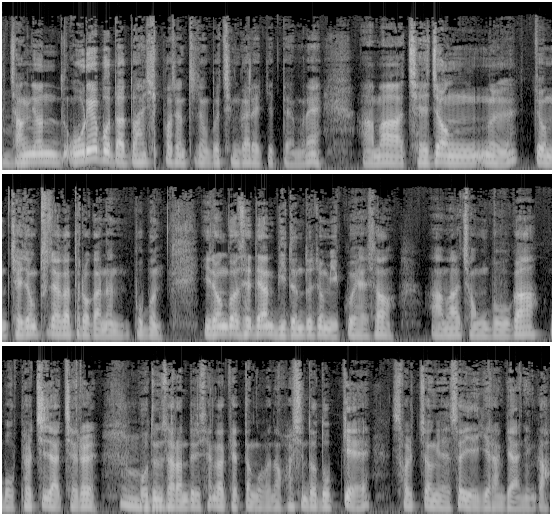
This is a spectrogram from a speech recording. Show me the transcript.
음. 작년 올해보다도 한 10% 정도 증가를 했기 때문에 아마 재정을 좀 재정 투자가 들어가는 부분 이런 것에 대한 믿음도 좀 있고 해서 아마 정부가 목표치 자체를 음. 모든 사람들이 생각했던 것보다 훨씬 더 높게 설정해서 얘기를 한 게 아닌가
